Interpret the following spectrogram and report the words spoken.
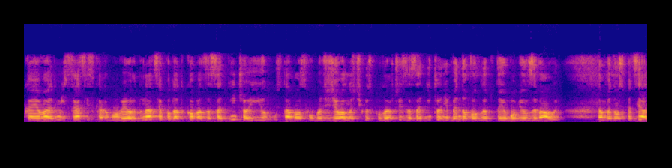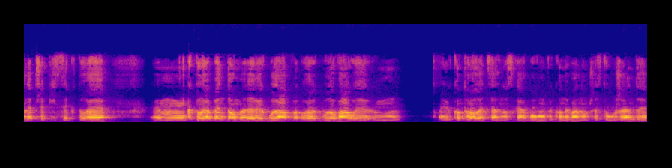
Krajowej Administracji Skarbowej. Ordynacja podatkowa zasadniczo i ustawa o swobodzie działalności gospodarczej zasadniczo nie będą w ogóle tutaj obowiązywały. Tam będą specjalne przepisy, które, które będą regulowały kontrolę celno-skarbową wykonywaną przez te urzędy.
